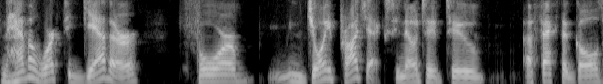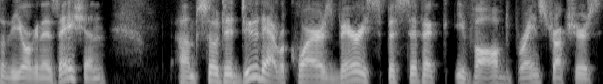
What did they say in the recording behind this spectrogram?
and have them work together for joint projects. You know, to to affect the goals of the organization. Um, so to do that requires very specific, evolved brain structures.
